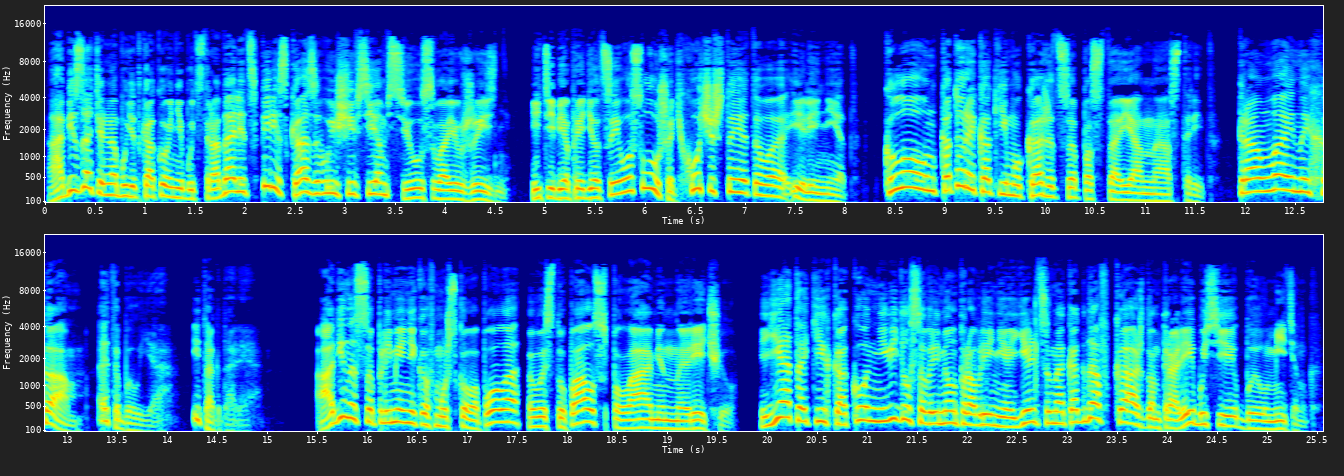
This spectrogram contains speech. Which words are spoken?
Обязательно будет какой-нибудь страдалец, пересказывающий всем всю свою жизнь. И тебе придется его слушать, хочешь ты этого или нет. Клоун, который, как ему кажется, постоянно острит. Трамвайный хам — это был я. И так далее. Один из соплеменников мужского пола выступал с пламенной речью. Я таких, как он, не видел со времен правления Ельцина, когда в каждом троллейбусе был митинг.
